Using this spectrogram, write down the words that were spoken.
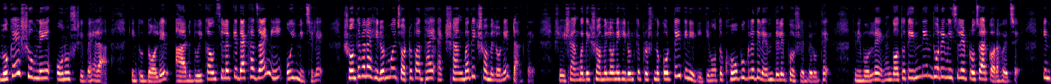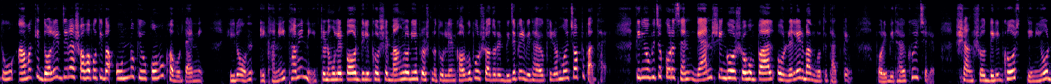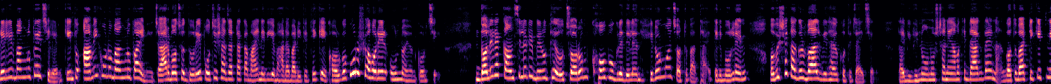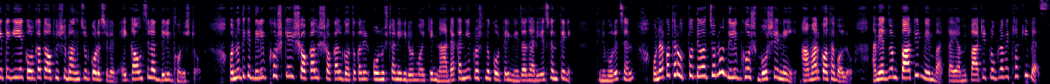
মুকেশ সুমনে অনুশ্রী বেহরা। কিন্তু দলের আর দুই কাউন্সিলরকে দেখা যায়নি ওই মিছিলে। সন্ধ্যাবেলা হিরণময় চট্টোপাধ্যায় এক সাংবাদিক সম্মেলনে ডাক দেয়। সেই সাংবাদিক সম্মেলনে হিরণকে প্রশ্ন করতেই তিনি রীতিমতো ক্ষোভ উগরে দিলেন দিলীপ ঘোষের বিরুদ্ধে। তিনি বললেন, গত তিন দিন ধরে মিছিলের প্রচার করা হয়েছে। কিন্তু আমাকে দলের জেলা সভাপতি বা অন্য কেউ কোনো খবর দেননি। হিরণ এখানেই থামেননি। তৃণমূলের পর দিলীপ ঘোষের বাংলো নিয়ে প্রশ্ন তুললেন খড়গপুর সদরের বিজেপির বিধায়ক হিরণময় চট্টোপাধ্যায়। তিনি অভিযোগ করেছেন, জ্ঞান সিংহ সোহম পাল ও রেলের বাংলোতে থাকতেন। পরে বিধায়ক হয়েছিলেন। সাংসদ দিলীপ ঘোষ, তিনিও রেলের বাংলো পেয়েছিলেন। কিন্তু আমি কোনো বাংলো পাইনি। চার বছর ধরে পঁচিশ হাজার টাকা মাইনে দিয়ে ভাড়া বাড়িতে থেকে খড়গপুর শহরের উন্নয়ন করছি। দলের এক কাউন্সিলরের বিরুদ্ধেও চরম ক্ষোভ উগরে দিলেন হিরণময় চট্টোপাধ্যায়। তিনি বললেন, অভিষেক আগরওয়াল বিধায়ক হতে চাইছেন, তাই বিভিন্ন অনুষ্ঠানে আমাকে ডাক দেয় না। গতবার টিকিট নিতে গিয়ে কলকাতা অফিসে ভাঙচুর করেছিলেন এই কাউন্সিলর দিলীপ ঘনিষ্ঠ। অন্যদিকে দিলীপ ঘোষকে সকাল সকাল গতকালের অনুষ্ঠানে হিরণময়কে না ডাকা নিয়ে প্রশ্ন করতেই মেজাজ হারিয়েছেন তিনি। তিনি বলেছেন, ওনার কথার উত্তর দেওয়ার জন্য দিলীপ ঘোষ বসে নেই। আমার কথা বলো। আমি একজন পার্টির মেম্বার, তাই আমি পার্টির প্রোগ্রামে থাকি, ব্যাস।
